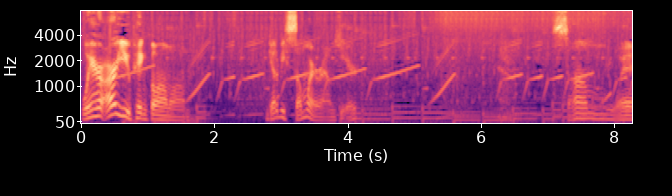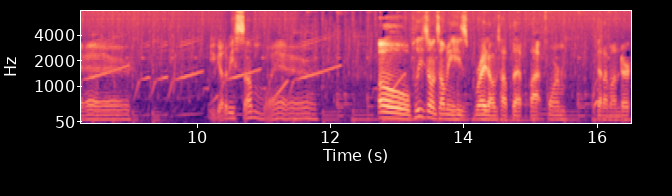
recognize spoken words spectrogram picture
Where are you, Pink Bob-omb? You gotta be somewhere around here. Somewhere. You gotta be somewhere. Oh, please don't tell me he's right on top of that platform that I'm under.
